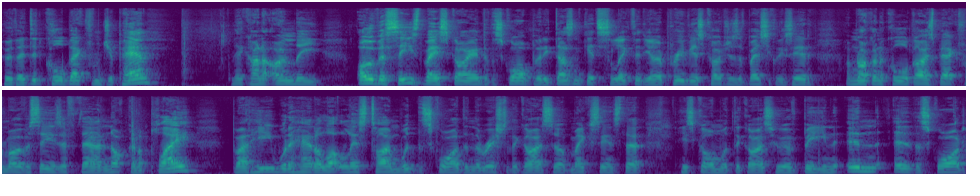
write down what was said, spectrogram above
who they did call back from Japan. They're kind of only overseas based guy into the squad, but he doesn't get selected. You know, previous coaches have basically said, I'm not going to call guys back from overseas if they're not going to play. But he would have had a lot less time with the squad than the rest of the guys, so it makes sense that he's gone with the guys who have been in the squad,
